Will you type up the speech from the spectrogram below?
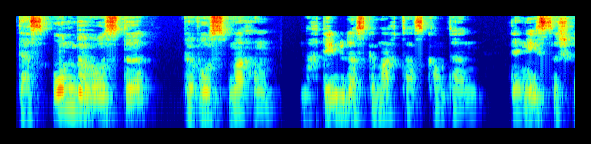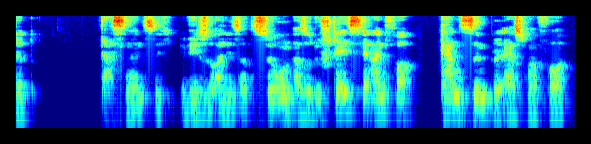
das Unbewusste bewusst machen. Nachdem du das gemacht hast, kommt dann der nächste Schritt. Das nennt sich Visualisation. Also du stellst dir einfach ganz simpel erstmal vor,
